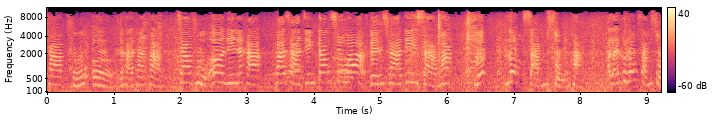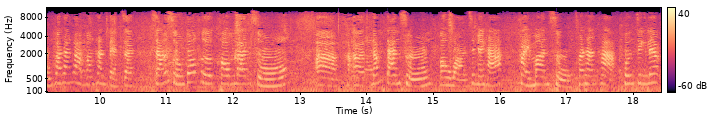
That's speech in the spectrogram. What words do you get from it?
ชาผูเออนะคะท่านค่ะ ชาผูเออนี้นะคะ ภาษาจริงตั้งชื่อว่าเป็นชาที่สามารถลดโรคสามสูงค่ะ อะไรคือโรคสามสูงคะท่านค่ะบางท่านแปลกใจสามสูงก็คือความดันสูงน้ำตาลสูงเบาหวานใช่ไหมคะ ไขมันสูงค่ะท่านค่ะ คนจริงเรียก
